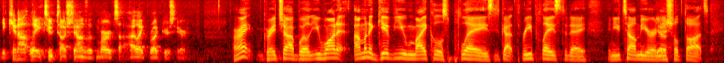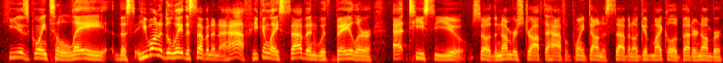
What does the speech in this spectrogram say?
You cannot lay two touchdowns with Mertz. I like Rutgers here. All right, great job, Will. You want it? I'm going to give you Michael's plays. He's got three plays today, and you tell me your initial thoughts he is going to lay this. He wanted to lay the seven and a half. He can lay seven with Baylor at TCU. So the numbers dropped a half a point down to seven. I'll give Michael a better number.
